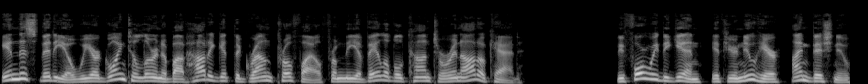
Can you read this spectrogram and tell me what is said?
In this video we are going to learn about how to get the ground profile from the available contour in AutoCAD. Before we begin, if you're new here, I'm Bishnu,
